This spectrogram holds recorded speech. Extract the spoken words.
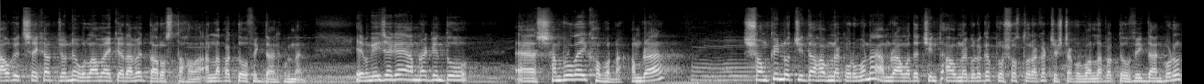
তাওহিদ শেখার জন্য ওলামায় কেরামের দ্বারস্থ হওয়া। আল্লাহ পাক তৌফিক দান করে নেন এবং এই জায়গায় আমরা কিন্তু সাম্প্রদায়িক হব না। আমরা সংকীর্ণ চিন্তা ভাবনা করব না, আমরা আমাদের চিন্তা ভাবনাগুলোকে প্রশস্ত রাখার চেষ্টা করব। আল্লাহ পাক তৌফিক দান করুন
